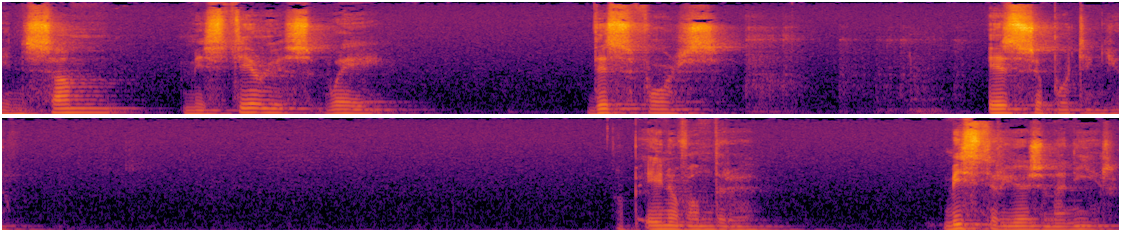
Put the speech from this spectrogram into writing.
In some mysterious way, this force is supporting you. Op een of andere mysterieuze manier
